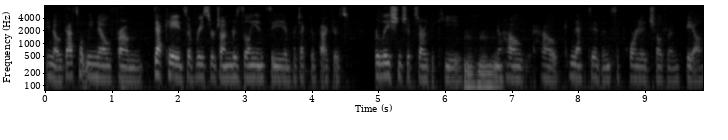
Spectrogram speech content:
you know, that's what we know from decades of research on resiliency and protective factors. Relationships are the key. Mm-hmm. You know how how connected and supported children feel.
